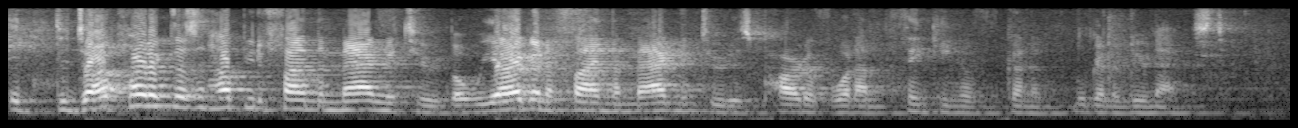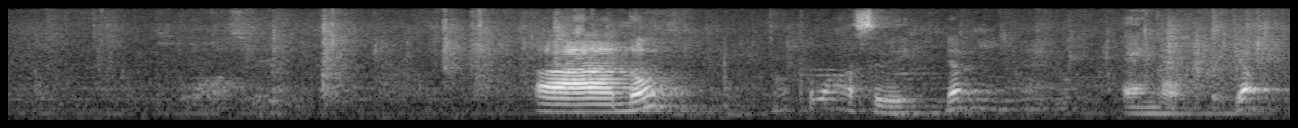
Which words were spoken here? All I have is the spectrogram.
it, the dot product doesn't help you to find the magnitude, but we are going to find the magnitude as part of what I'm thinking of gonna, we're going to do next. Uh, no, not velocity. Yep. Angle. Yep.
